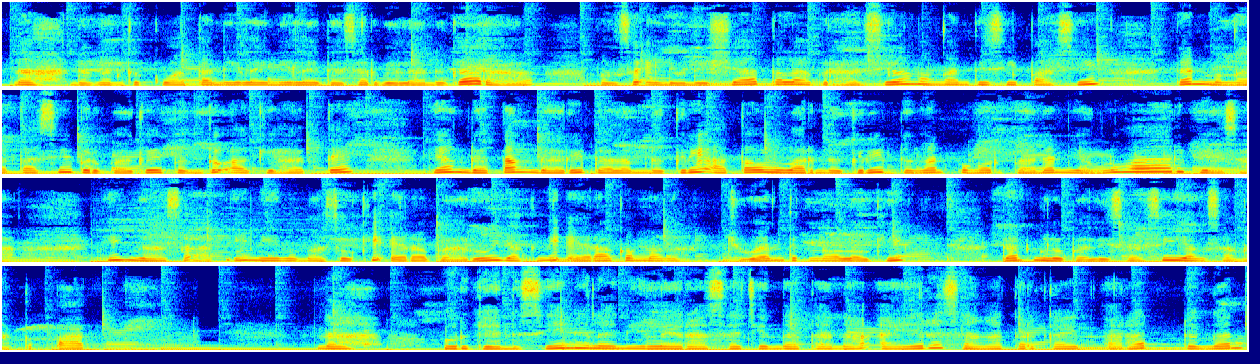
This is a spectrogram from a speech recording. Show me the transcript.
Nah, dengan kekuatan nilai-nilai dasar bela negara, bangsa Indonesia telah berhasil mengantisipasi dan mengatasi berbagai bentuk AGHT yang datang dari dalam negeri atau luar negeri dengan pengorbanan yang luar biasa. Hingga saat ini memasuki era baru yakni era kemajuan teknologi dan globalisasi yang sangat tepat. Nah, urgensi nilai-nilai rasa cinta tanah air sangat terkait erat dengan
